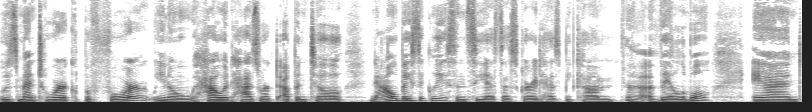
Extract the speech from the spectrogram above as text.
was meant to work before, you know, how it has worked up until now, basically, since CSS Grid has become uh, available and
